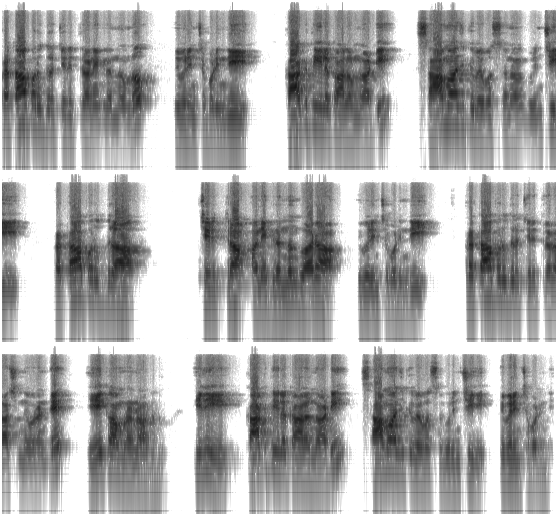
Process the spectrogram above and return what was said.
ప్రతాపరుద్ర చరిత్ర అనే గ్రంథంలో వివరించబడింది. కాకతీయుల కాలం నాటి సామాజిక వ్యవస్థను గురించి ప్రతాపరుద్ర చరిత్ర అనే గ్రంథం ద్వారా వివరించబడింది. ప్రతాపరుద్ర చరిత్ర రాసింది ఎవరంటే ఏకామ్రనాథుడు. ఇది కాకతీయుల కాలం నాటి సామాజిక వ్యవస్థ గురించి వివరించబడింది.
